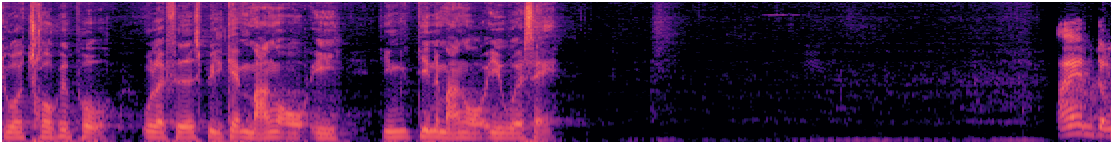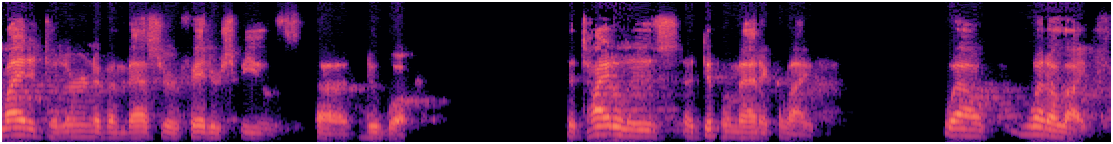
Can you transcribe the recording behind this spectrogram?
du har trukket på, Ulrik Federspil, gennem mange år i, dine, dine mange år i USA. I am delighted to learn of Ambassador Federspiel's uh, new book. The title is A Diplomatic Life. Well, what a life.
